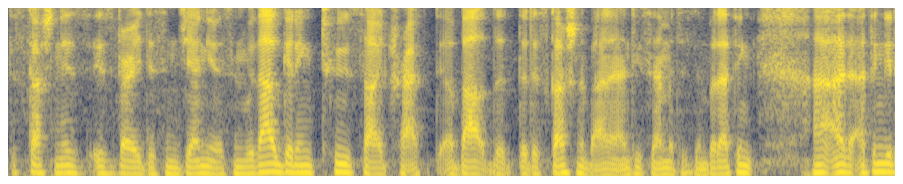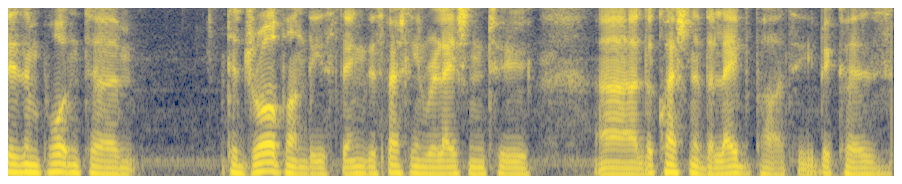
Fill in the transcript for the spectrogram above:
discussion is is very disingenuous, and without getting too sidetracked about the, the discussion about anti-Semitism, but I think I, I think it is important to to draw upon these things, especially in relation to uh, the question of the Labour Party, because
